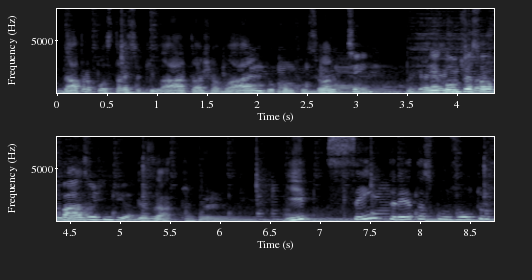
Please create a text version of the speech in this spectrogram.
dá pra postar isso aqui lá, tu acha válido, como funciona? Sim. É como o pessoal faz hoje em dia. né? Exato. E sem tretas com os outros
